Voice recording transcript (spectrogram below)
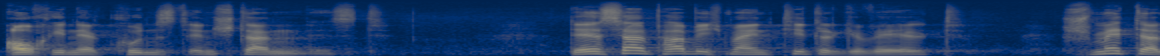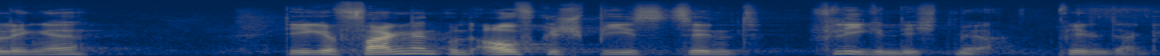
auch in der Kunst entstanden ist? Deshalb habe ich meinen Titel gewählt, Schmetterlinge die gefangen und aufgespießt sind, fliegen nicht mehr. Vielen Dank.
